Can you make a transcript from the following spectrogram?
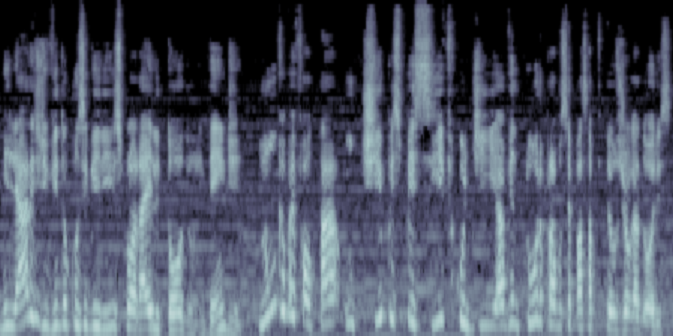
milhares de vidas eu conseguiria explorar ele todo, entende? Nunca vai faltar um tipo específico de aventura para você passar pros teus jogadores.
